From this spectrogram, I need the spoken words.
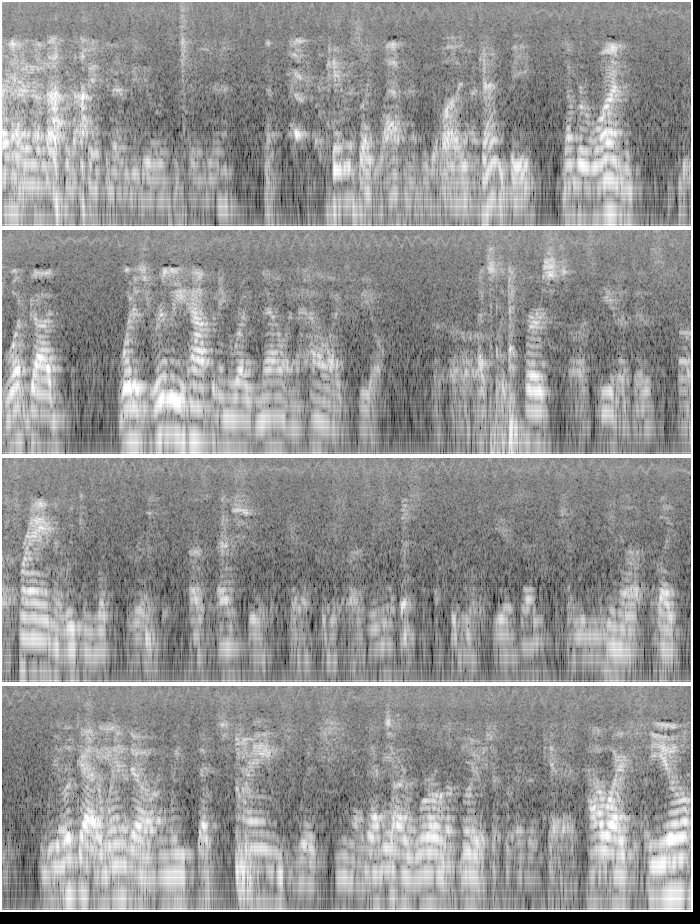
Annyira örülök, hogy senki nem videózik ezzel. He was like laughing at me the whole Well, whole it time. can be. Number one, what God, what is really happening right now and how I feel. A- That's the first Az élet ez a, frame that we can look through. az első keret, hogy az élet ez, ahogy most érzem, és amit You know, like we look out a window and we that's framed with you know that's our world view. How I feel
